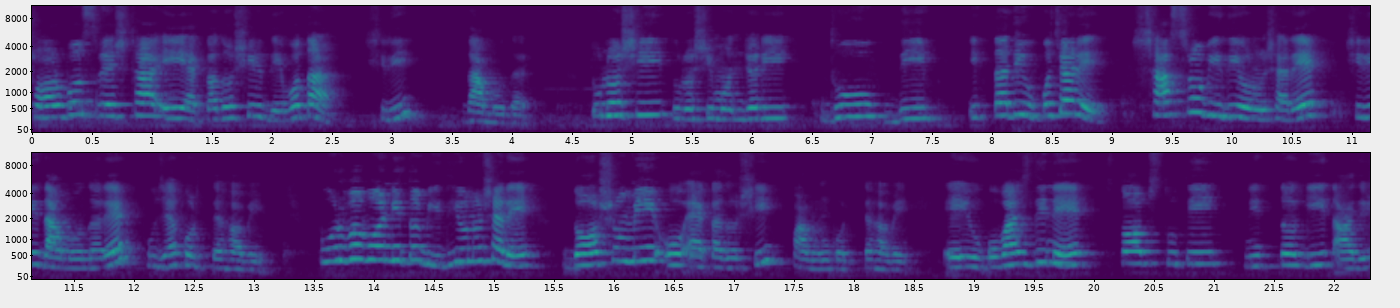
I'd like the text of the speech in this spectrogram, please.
সর্বশ্রেষ্ঠা এই একাদশীর দেবতা শ্রী দামোদর। তুলসী তুলসী মঞ্জরি, ধূপ, দীপ ইত্যাদি উপচারে শাস্ত্রবিধি অনুসারে শ্রী দামোদরের পূজা করতে হবে। পূর্ব বর্ণিত বিধি অনুসারে দশমী ও একাদশী পালন করতে হবে। এই উপবাস দিনে স্তব, স্তুতি, নৃত্য গীত আদি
